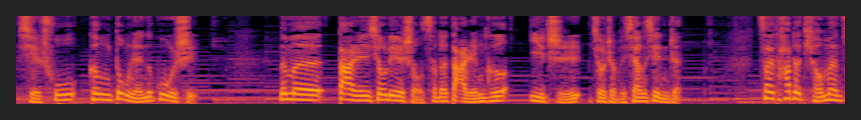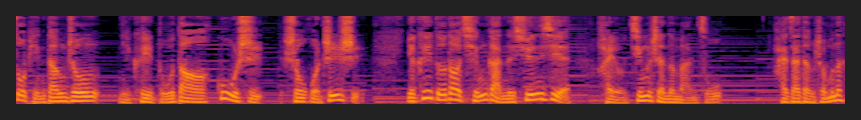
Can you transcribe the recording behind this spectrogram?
写出更动人的故事。”那么，《大人修炼手册》的大人哥一直就这么相信着，在他的条漫作品当中，你可以读到故事，收获知识，也可以得到情感的宣泄，还有精神的满足。还在等什么呢？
